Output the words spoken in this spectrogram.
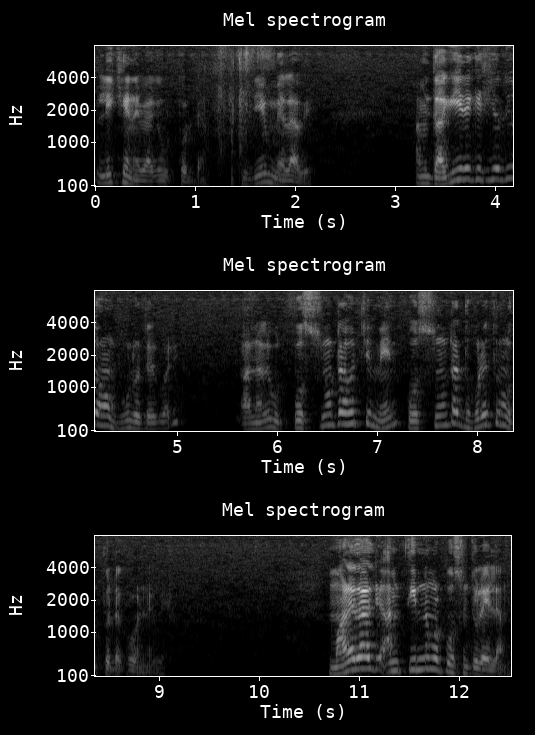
লিখে নেবে আগে উত্তরটা। দিয়ে মেলাবে। আমি দাগিয়ে রেখেছি যদিও, আমার ভুল হতে পারে। আর নাহলে প্রশ্নটা হচ্ছে মেন প্রশ্নটা ধরে তোমার উত্তরটা করে নেবে। মারেলাল আমি তিন নম্বর প্রশ্ন চলে এলাম।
